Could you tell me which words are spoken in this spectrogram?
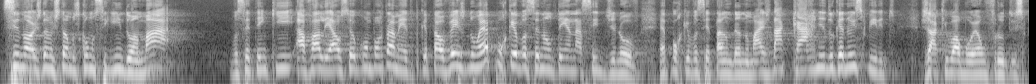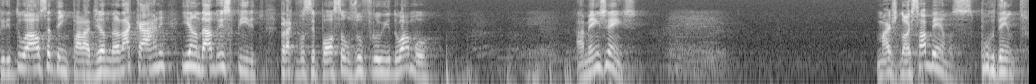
se nós não estamos conseguindo amar, você tem que avaliar o seu comportamento, porque talvez não é porque você não tenha nascido de novo, é porque você está andando mais na carne do que no espírito. Já que o amor é um fruto espiritual, você tem que parar de andar na carne e andar no espírito, para que você possa usufruir do amor. Amém, gente? Mas nós sabemos, por dentro,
